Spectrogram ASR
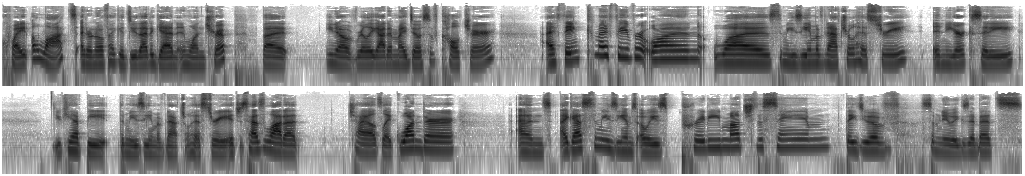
quite a lot. I don't know if I could do that again in one trip, but you know, really got in my dose of culture. I think my favorite one was the Museum of Natural History in New York City. You can't beat the Museum of Natural History. It just has a lot of childlike wonder. And I guess the museum's always pretty much the same. They do have some new exhibits,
